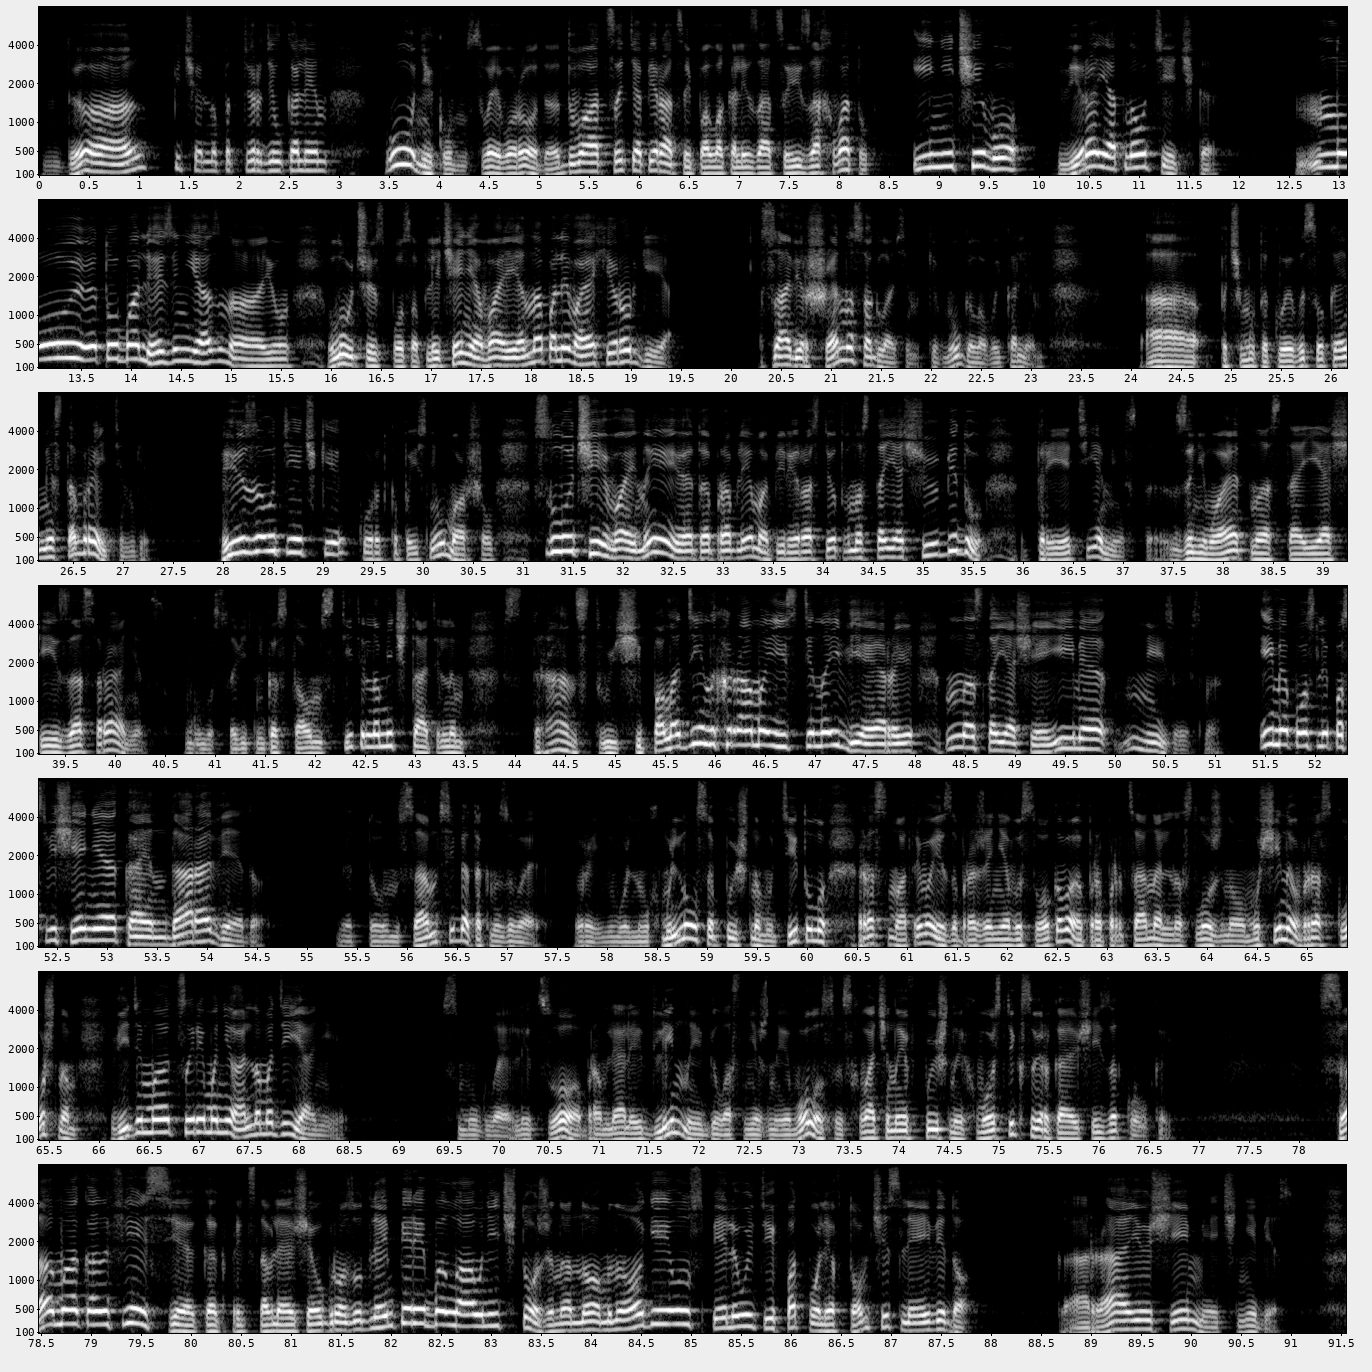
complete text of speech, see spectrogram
«Да», — печально подтвердил Колен, — «уникум своего рода. Двадцать операций по локализации и захвату. И ничего. Вероятно, утечка». «Ну, эту болезнь я знаю. Лучший способ лечения – военно-полевая хирургия». «Совершенно согласен», – кивнул головой колен. «А почему такое высокое место в рейтинге?» «Из-за утечки», — коротко пояснил маршал. «В случае войны эта проблема перерастет в настоящую беду. Третье место занимает настоящий засранец». Голос советника стал мстительно-мечтательным. «Странствующий паладин храма истинной веры. Настоящее имя неизвестно. Имя после посвящения Каэндара Ведо». «Это он сам себя так называет?» Рэй невольно ухмыльнулся пышному титулу, рассматривая изображение высокого, пропорционально сложенного мужчины в роскошном, видимо, церемониальном одеянии. Смуглое лицо обрамляли длинные белоснежные волосы, схваченные в пышный хвостик, сверкающей заколкой. Сама конфессия, как представляющая угрозу для империи, была уничтожена, но многие успели уйти в подполье, в том числе и Видо. Карающий меч небес.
